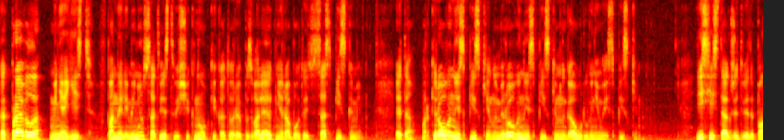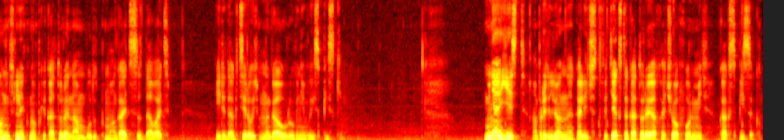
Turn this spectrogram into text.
как правило, у меня есть в панели меню соответствующие кнопки, которые позволяют мне работать со списками. Это маркированные списки, нумерованные списки, многоуровневые списки. Здесь есть также две дополнительные кнопки, которые нам будут помогать создавать и редактировать многоуровневые списки. У меня есть определенное количество текста, которое я хочу оформить как список.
